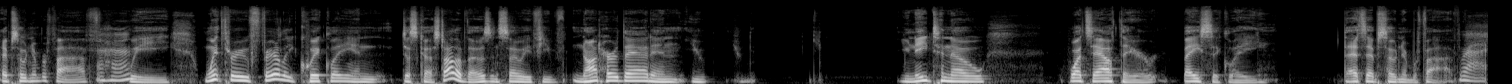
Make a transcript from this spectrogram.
episode number 5 uh-huh. we went through fairly quickly and discussed all of those. And so if you've not heard that and you, you, need to know what's out there, basically, that's episode number five. Right.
